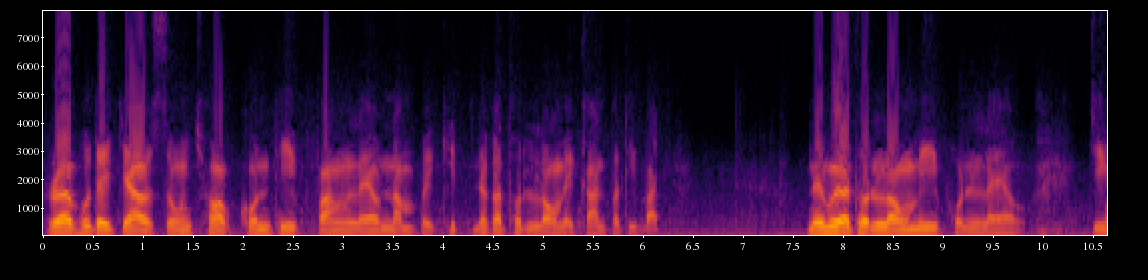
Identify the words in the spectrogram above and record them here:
พระพุทธเจ้าทรงชอบคนที่ฟังแล้วนำไปคิดแล้วก็ทดลองในการปฏิบัติ ในเมื่อทดลองมีผลแล้ว จริง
